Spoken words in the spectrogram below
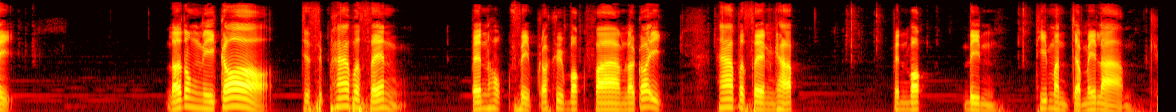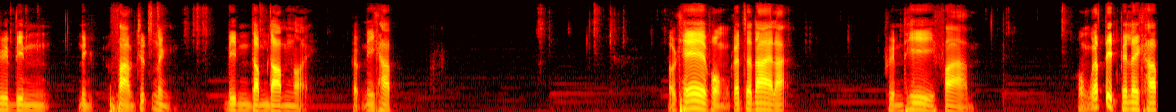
ติ แล้วตรงนี้ก็เจ็ดสิบห้าเปอร์เซ็นเป็นหกสิบก็คือบล็อกฟาร์ม แล้วก็อีกห้าเปอร์เซ็นครับ เป็นบล็อกดินที่มันจะไม่ลาม คือดินหนึ่งสามจุดหนึ่งดินดำๆหน่อย แบบนี้ครับ โอเคผมก็จะได้ละ พื้นที่ฟาร์ม ผมก็ติดไปเลยครับ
